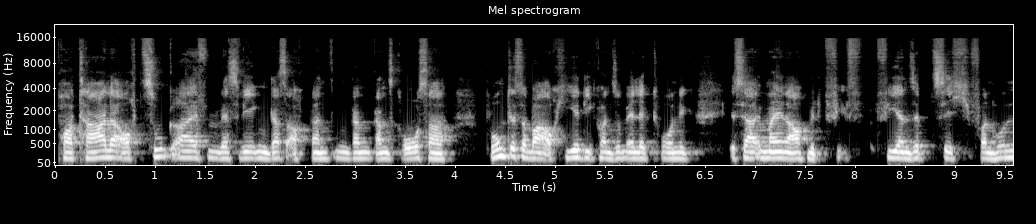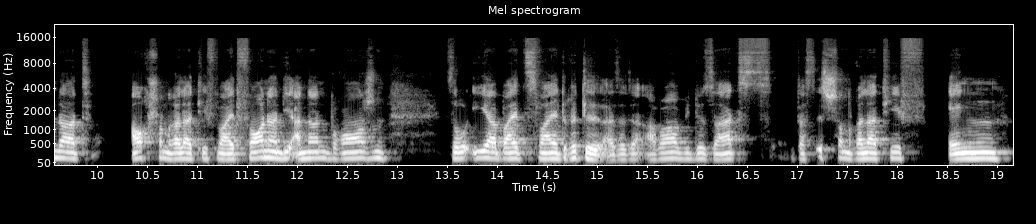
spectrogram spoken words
Portale auch zugreifen, weswegen das auch ganz, ganz, ganz großer Punkt ist. Aber auch hier die Konsumelektronik ist ja immerhin auch mit 74 von 100 auch schon relativ weit vorne. Die anderen Branchen so eher bei zwei Drittel. Also, da, aber wie du sagst, das ist schon relativ eng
